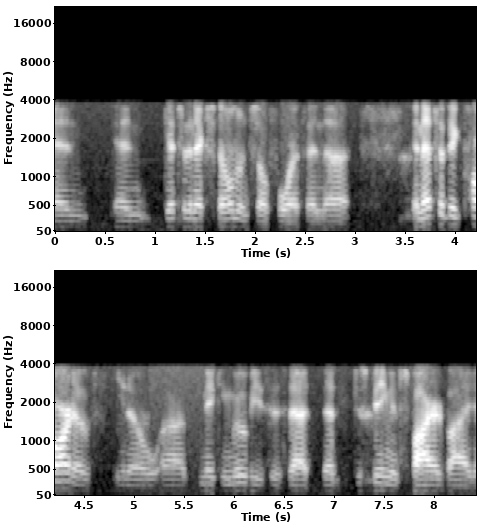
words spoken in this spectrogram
and and get to the next film and so forth and uh and that's a big part of you know uh making movies is that that just being inspired by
